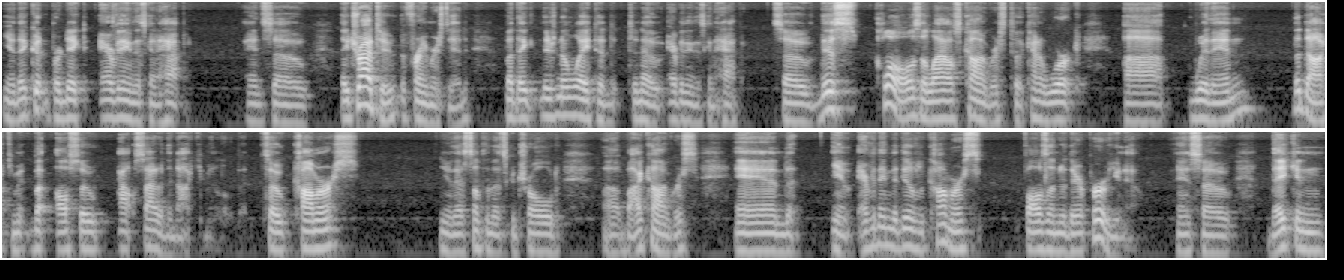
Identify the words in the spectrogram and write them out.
you know, they couldn't predict everything that's going to happen. And so they tried to, the framers did, but they, there's no way to, to know everything that's going to happen. So this clause allows Congress to kind of work uh, within the document, but also outside of the document a little bit. So commerce, you know, that's something that's controlled uh, by Congress, and you know everything that deals with commerce falls under their purview now, and so they can,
